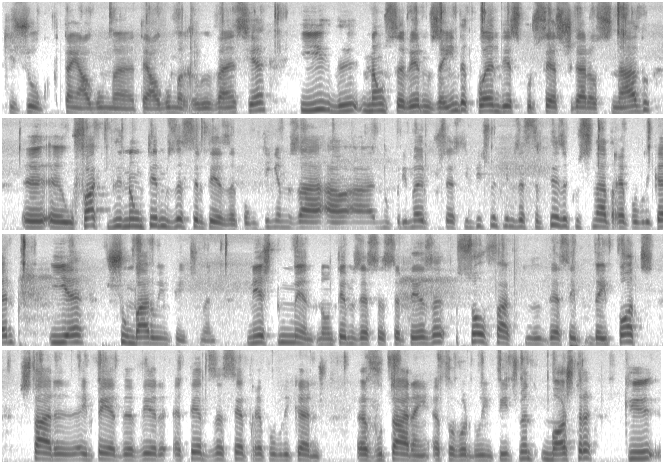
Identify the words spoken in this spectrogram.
que julgo que tem alguma, tem alguma relevância, e de não sabermos ainda quando esse processo chegar ao Senado. Uh, uh, o facto de não termos a certeza, como tínhamos a, no primeiro processo de impeachment, tínhamos a certeza que o Senado republicano ia chumbar o impeachment. Neste momento não temos essa certeza, só o facto de, dessa, da hipótese estar em pé de haver até 17 republicanos a votarem a favor do impeachment mostra que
